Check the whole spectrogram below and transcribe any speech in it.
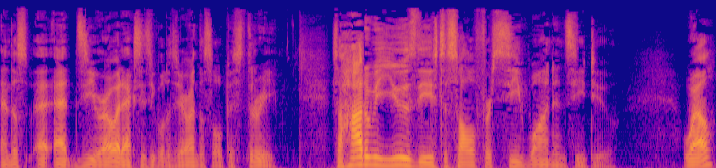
at 0, at x is equal to 0, and the slope is 3. So how do we use these to solve for C1 and C2? Well,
